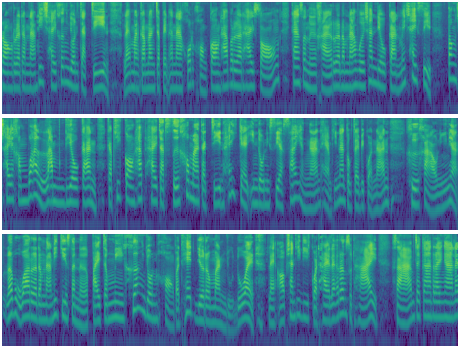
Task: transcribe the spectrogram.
รองเรือดำน้ำที่ใช้เครื่องยนต์จากจีน และมันกำลังจะเป็นอนาคตของกองทัพเรือไทย 2 การเสนอขายเรือดำน้ำเวอร์ชันเดียวกันไม่ใช่สิ ต้องใช้คำว่าลำเดียวกัน กับที่กองทัพไทยจัดซื้อเข้ามาจากจีน ให้แก่อินโดนีเซียซะอย่างนั้นแถมที่น่าตกใจไปกว่านั้น คือข่าวนี้เนี่ยระบุว่าเรือดำน้ำที่จีนเสนอไปจะมีเครื่องยนต์ของประเทศเยอรมันอยู่ด้วย และออปชันที่ดีกว่าไทยและเรื่องสุดท้าย 3. จากการรายงานและ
